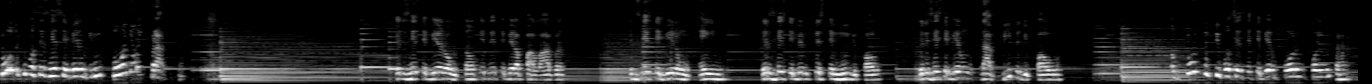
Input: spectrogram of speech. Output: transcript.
tudo que vocês receberam de mim, ponham em prática. Eles receberam a unção, eles receberam a palavra, eles receberam o reino, eles receberam o testemunho de Paulo, eles receberam da vida de Paulo. Então, tudo que vocês receberam, foram ponham em prática.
